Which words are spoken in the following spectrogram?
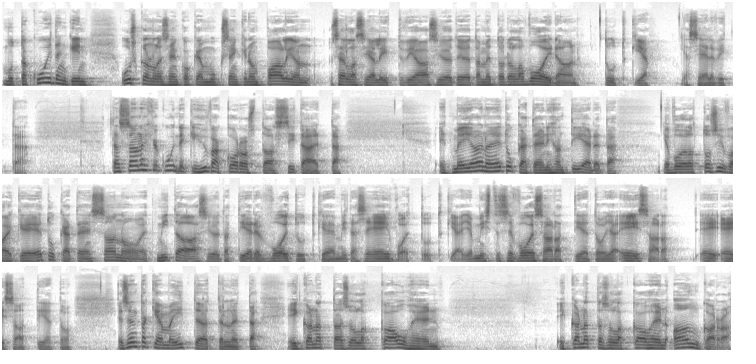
mutta kuitenkin uskonnolliseen kokemukseenkin on paljon sellaisia liittyviä asioita, joita me todella voidaan tutkia ja selvittää. Tässä on ehkä kuitenkin hyvä korostaa sitä, että, että me ei aina etukäteen ihan tiedetä, ja voi olla tosi vaikea etukäteen sanoa, että mitä asioita tiede voi tutkia ja mitä se ei voi tutkia, ja mistä se voi saada tietoa ja ei, saada, ei, ei saa tietoa. Ja sen takia mä itse ajattelen, että ei kannattaisi olla kauhean, ei kannattaisi olla kauhean ankara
